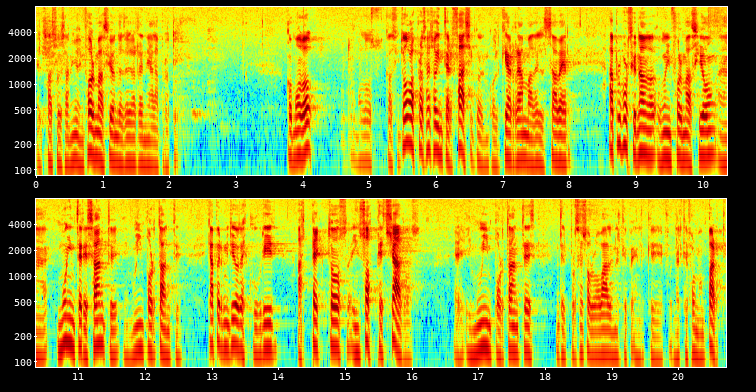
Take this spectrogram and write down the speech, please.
el paso de esa misma información desde el RNA a la proteína. Como, casi todos los procesos interfásicos en cualquier rama del saber, ha proporcionado una información eh, muy interesante y muy importante que ha permitido descubrir aspectos insospechados eh, y muy importantes del proceso global en el que, forman parte.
